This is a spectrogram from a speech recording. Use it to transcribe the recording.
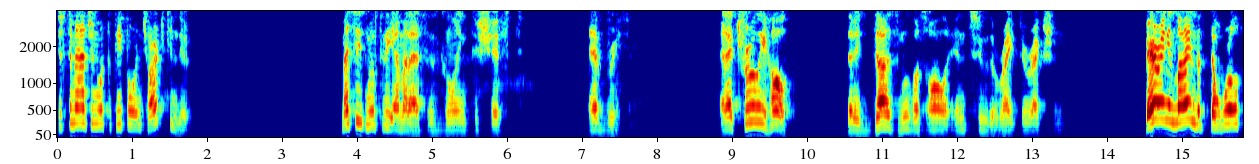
Just imagine what the people in charge can do. Messi's move to the MLS is going to shift everything. And I truly hope that it does move us all into the right direction. Bearing in mind that the World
